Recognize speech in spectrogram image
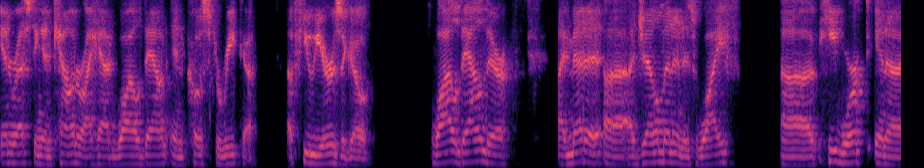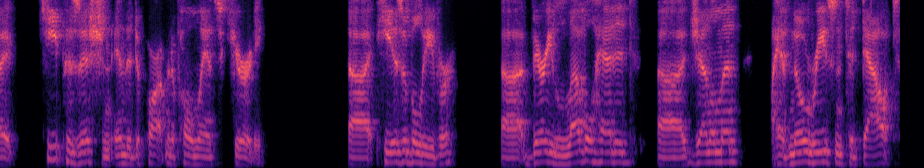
interesting encounter I had while down in Costa Rica a few years ago. While down there, I met a, a gentleman and his wife. Uh, he worked in a key position in the Department of Homeland Security. Uh, he is a believer, uh, very level headed uh, gentleman. I have no reason to doubt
